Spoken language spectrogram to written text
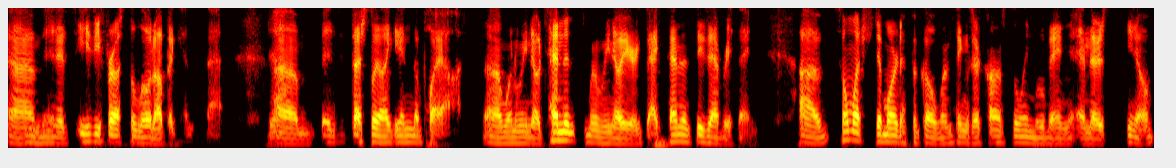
um, mm-hmm. and it's easy for us to load up against that. Yeah. Um, especially like in the playoffs uh, when we know tendencies, when we know your exact tendencies, everything. Uh, so much more difficult when things are constantly moving and there's you know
